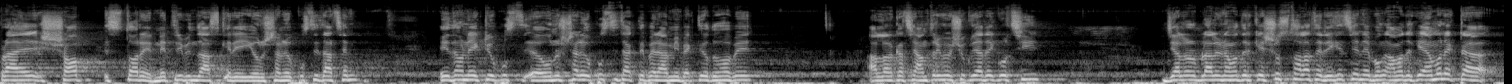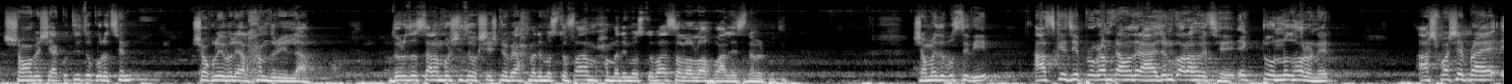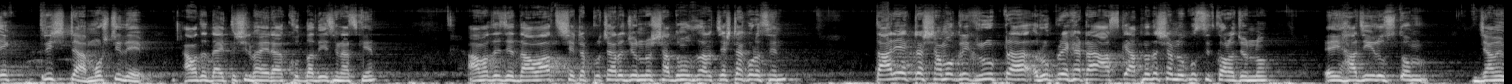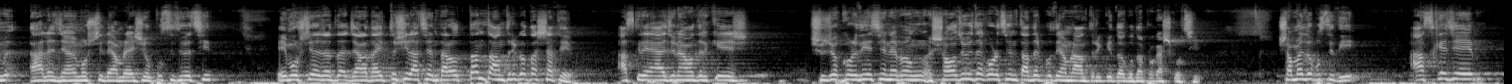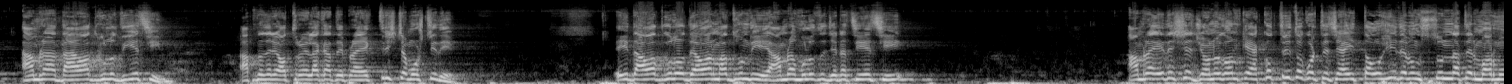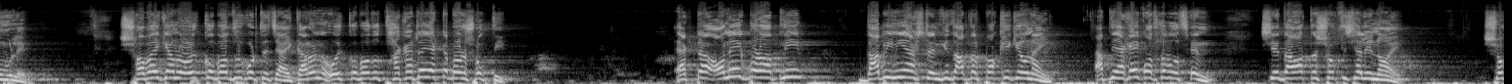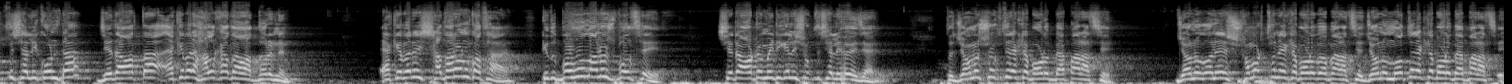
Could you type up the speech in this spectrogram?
প্রায় সব স্তরের নেতৃবৃন্দ আজকের এই অনুষ্ঠানে উপস্থিত আছেন। এই ধরনের একটি অনুষ্ঠানে উপস্থিত থাকতে পেরে আমি ব্যক্তিগতভাবে আল্লাহর কাছে আন্তরিকভাবে শুক্রিয়া আদায় করছি। জালার আলমিন আমাদেরকে সুস্থ হালাতে রেখেছেন এবং আমাদেরকে এমন একটা সমাবেশে একত্রিত করেছেন। সকলেই বলে আলহামদুলিল্লাহ। দরুদ সালাম বর্ষিত শেষ নবী আহমদ মুস্তফা, মোহাম্মদ মুস্তফা সাল্লাহ আল ইসলামের প্রতি। সম্মানিত উপস্থিতি, আজকে যে প্রোগ্রামটা আমাদের আয়োজন করা হয়েছে একটু অন্য ধরনের, আশপাশে প্রায় একত্রিশটা মসজিদে আমাদের দায়িত্বশীল ভাইয়েরা খুদ্া দিয়েছেন আজকে। আমাদের যে দাওয়াত, সেটা প্রচারের জন্য সাধ্যমতো তারা চেষ্টা করেছেন। তারই একটা সামগ্রিক রূপটা, রূপরেখাটা আজকে আপনাদের সামনে উপস্থিত করার জন্য এই হাজি রুস্তম জামে, আহলে জামে মসজিদে আমরা এসে উপস্থিত হয়েছি। এই মসজিদে যারা- যারা দায়িত্বশীল আছেন, তারা অত্যন্ত আন্তরিকতার সাথে আজকের এই আয়োজনে আমাদেরকে সুযোগ করে দিয়েছেন এবং সহযোগিতা করেছেন, তাদের প্রতি আমরা আন্তরিক কৃতজ্ঞতা প্রকাশ করছি। সম্মানিত উপস্থিতি, আজকে যে আমরা দাওয়াতগুলো দিয়েছি, আপনাদের অত্র এলাকাতে প্রায় একত্রিশটা মসজিদে, এই দাওয়াতগুলো দেওয়ার মাধ্যম দিয়ে আমরা মূলত যেটা চেয়েছি, আমরা এদেশের জনগণকে একত্রিত করতে চাই তৌহিদ এবং সুন্নাতের মর্মমূলে। সবাইকে আমরা ঐক্যবদ্ধ করতে চাই, কারণ ঐক্যবদ্ধ থাকাটাই একটা বড় শক্তি। একটা অনেক বড় আপনি দাবি নিয়ে আসলেন, কিন্তু আপনার পক্ষে কেউ নাই। আপনি একাই কথা বলছেন, সে দাওয়াতটা শক্তিশালী নয়। শক্তিশালী কোনটা? যে দাওয়াতটা একেবারে হালকা দাওয়াত, ধরে নেন। একেবারে সাধারণ কথা, কিন্তু বহু মানুষ বলছে সেটা অটোমেটিক্যালি শক্তিশালী হয়ে যায়। তো জনশক্তির একটা বড় ব্যাপার আছে, জনগণের সমর্থনে একটা বড় ব্যাপার আছে, জনমতের একটা বড় ব্যাপার আছে।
